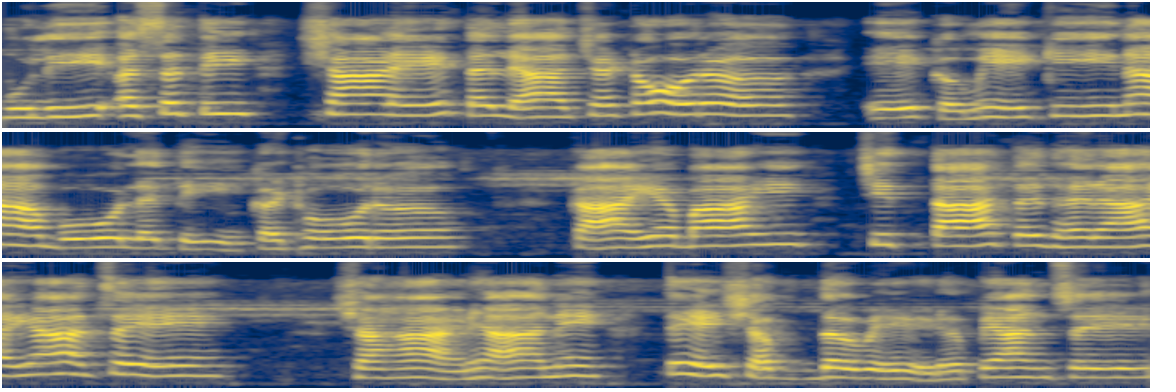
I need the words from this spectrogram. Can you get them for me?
मुली असती शाळेतल्या चटोर एकमेकीना बोलती कठोर. काय बाई चित्तात धरायाचे? शहाण्याने ते शब्द वेडप्यांचे.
